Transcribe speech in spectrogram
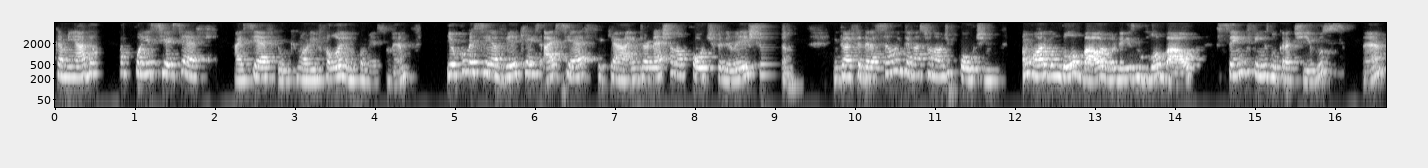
caminhada, eu conheci a ICF, a ICF, o que o Maurício falou ali no começo, né? E eu comecei a ver que a ICF, que é a International Coach Federation, então é a Federação Internacional de Coaching, é um órgão global, é um organismo global, sem fins lucrativos, né?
